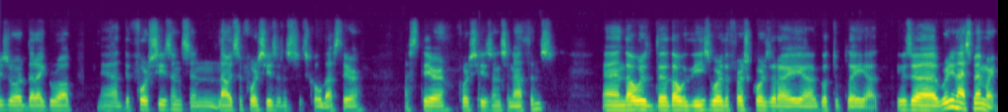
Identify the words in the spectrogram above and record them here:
resort that i grew up. Yeah the four seasons and now it's a four seasons. It's called Astir Astir four seasons in athens. And that was the that was, these were the first courts that i uh, got to play at. It was a really nice memory.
